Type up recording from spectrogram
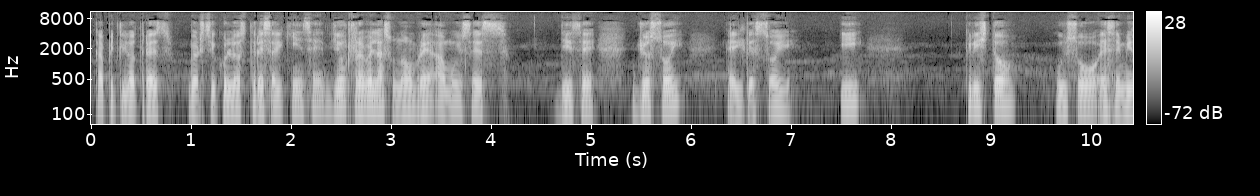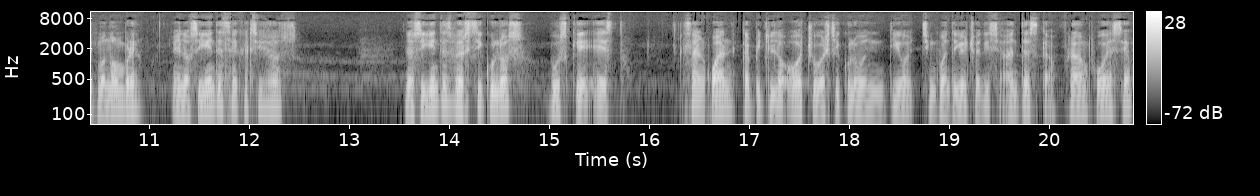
capítulo 3 versículos 3 al 15, Dios revela su nombre a Moisés. Dice, yo soy el que soy. Y Cristo usó ese mismo nombre. En los siguientes ejercicios, en los siguientes versículos, busque esto. San Juan capítulo 8 versículo 58 dice, antes que Abraham fuese,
